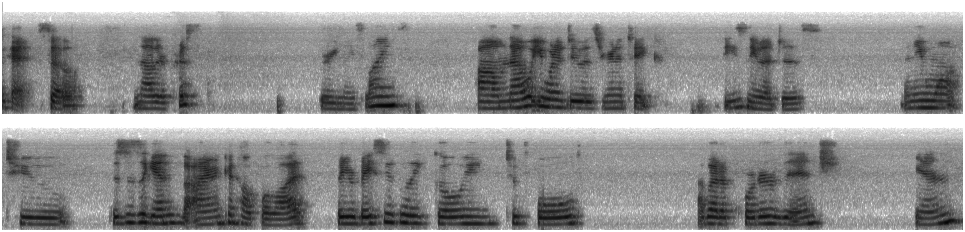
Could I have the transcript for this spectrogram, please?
Okay, so now they're crisp, very nice lines. Um, now what you want to do is you're going to take these new edges and you want to this is again, the iron can help a lot, but you're basically going to fold about a quarter of the inch in,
